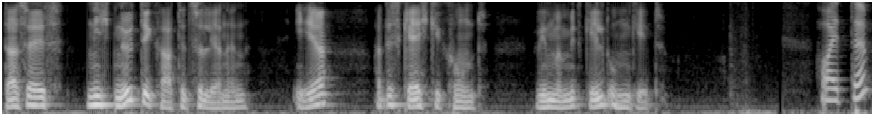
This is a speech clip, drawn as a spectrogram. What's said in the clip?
dass er es nicht nötig hatte zu lernen, er hat es gleich gekonnt, wie man mit Geld umgeht. Heute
